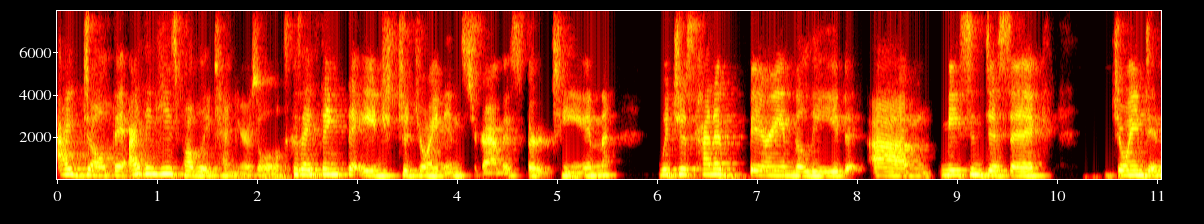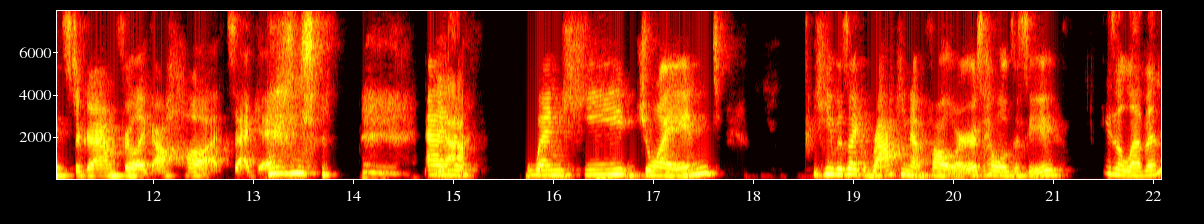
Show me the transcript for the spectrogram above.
I don't think I think he's probably 10 years old because I think the age to join Instagram is 13, which is kind of burying the lead. Um, Mason Disick joined Instagram for like a hot second. and yeah. when he joined, he was like racking up followers. How old is he? He's 11.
